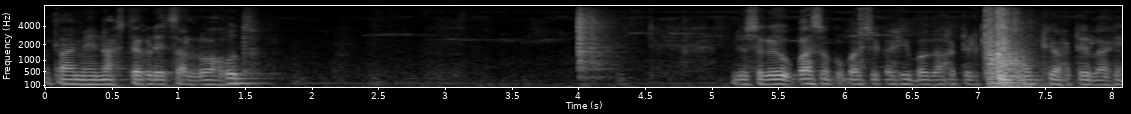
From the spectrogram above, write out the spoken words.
आता आम्ही नाश्त्याकडे चाललो आहोत. जे सगळे उपासक उपासिका ही बघा हॉटेल किती मोठे हॉटेल आहे.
